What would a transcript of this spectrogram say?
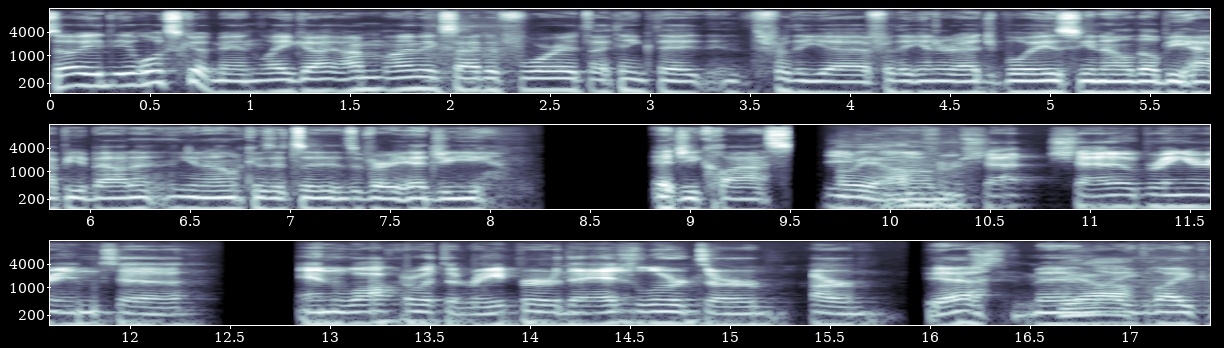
So it, it looks good, man. Like I, I'm I'm excited for it. I think that for the uh, for the inner edge boys, you know, they'll be happy about it. You know, because it's a it's a very edgy, edgy class. Oh, yeah. going Um, from Sha- Shadowbringer into Endwalker with the Reaper, the Edge Lords are are Yeah, man. Yeah. Like like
